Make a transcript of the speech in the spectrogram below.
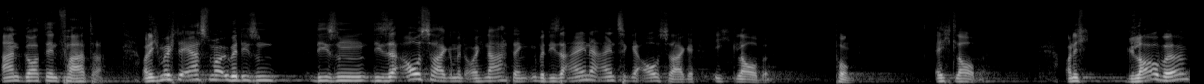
an Gott den Vater. Und ich möchte erstmal über diesen, diesen, diese Aussage mit euch nachdenken, über diese eine einzige Aussage, ich glaube. Punkt. Ich glaube. Und ich glaube,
